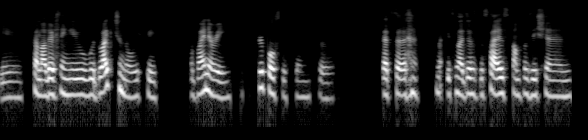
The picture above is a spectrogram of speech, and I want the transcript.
it's another thing you would like to know if it's a binary triple system. So that's a, it's not just the size, composition,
